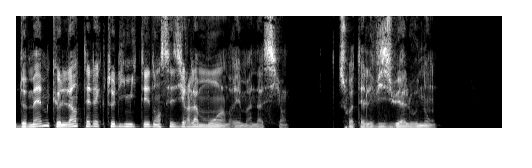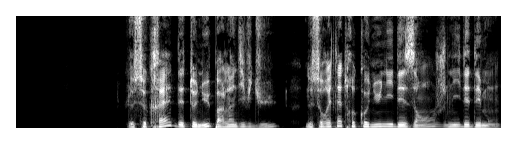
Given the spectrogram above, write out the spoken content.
de même que l'intellect limité d'en saisir la moindre émanation, soit-elle visuelle ou non. Le secret détenu par l'individu ne saurait être connu ni des anges ni des démons.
